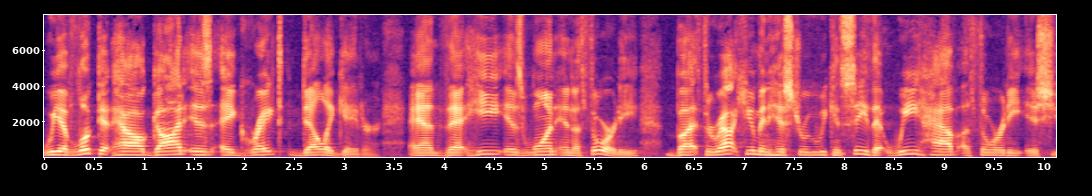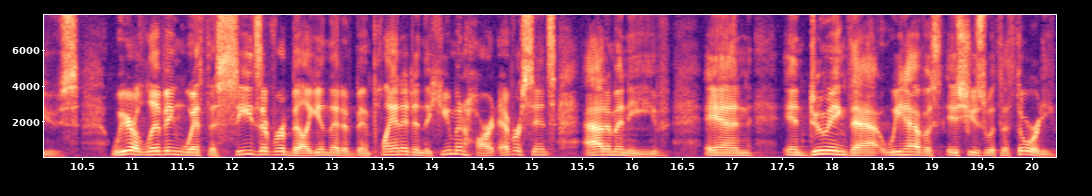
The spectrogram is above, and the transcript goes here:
we have looked at how God is a great delegator and that he is one in authority. But throughout human history, we can see that we have authority issues. We are living with the seeds of rebellion that have been planted in the human heart ever since Adam and Eve. And in doing that, we have issues with authority.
